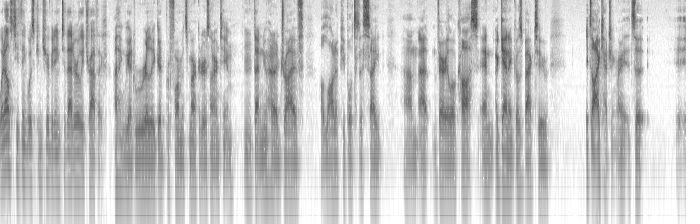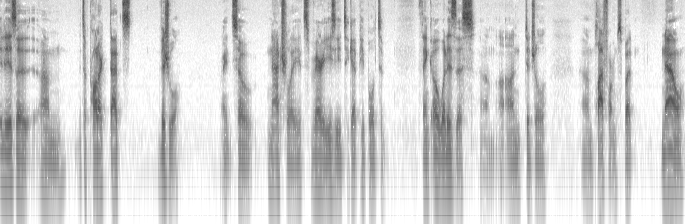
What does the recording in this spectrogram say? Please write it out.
What else do you think was contributing to that early traffic? I think we had really good performance marketers on our team mm. that knew how to drive a lot of people to the site um, at very low costs. And again, it goes back to it's eye catching, right? It's a it is a um, it's a product that's visual right? So naturally, it's very easy to get people to think, "Oh, what is this?" Um, on digital um, platforms, but now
